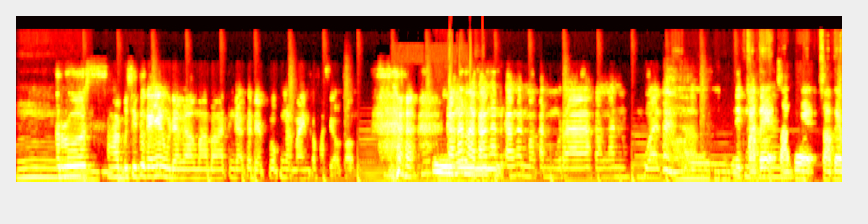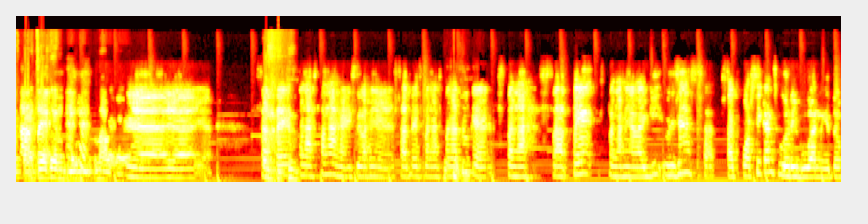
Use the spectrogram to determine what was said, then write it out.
Hmm. Terus habis itu kayaknya udah lama banget nggak ke Depok nggak main ke Fasilkom. Hmm. kangen lah kangen kangen makan murah kangen buat oh, nikmatin sate sate sate itu yang paling terkenal ya. Iya iya iya. Sate setengah-setengah ya istilahnya. Sate setengah-setengah tuh kayak setengah sate setengahnya lagi misalnya satu porsi kan sepuluh ribuan gitu.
